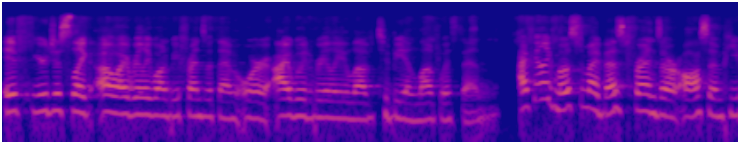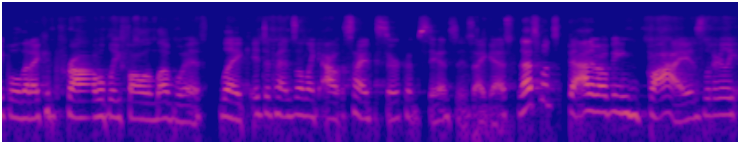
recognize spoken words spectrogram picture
if you're just like, oh, I really want to be friends with them, or I would really love to be in love with them. I feel like most of my best friends are awesome people that I could probably fall in love with. Like it depends on like outside circumstances, I guess. That's what's bad about being bi is literally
